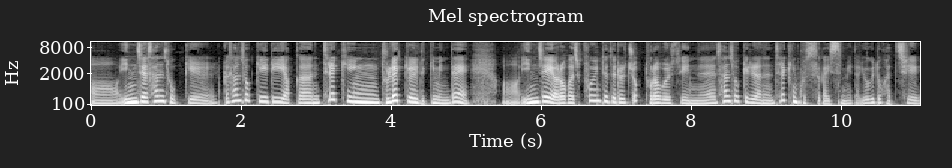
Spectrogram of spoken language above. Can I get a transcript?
어, 인제 산속길. 그 산속길이 약간 트레킹 둘레길 느낌인데, 어, 인제 여러 가지 포인트들을 쭉 돌아볼 수 있는 산속길이라는 트레킹 코스가 있습니다. 여기도 같이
